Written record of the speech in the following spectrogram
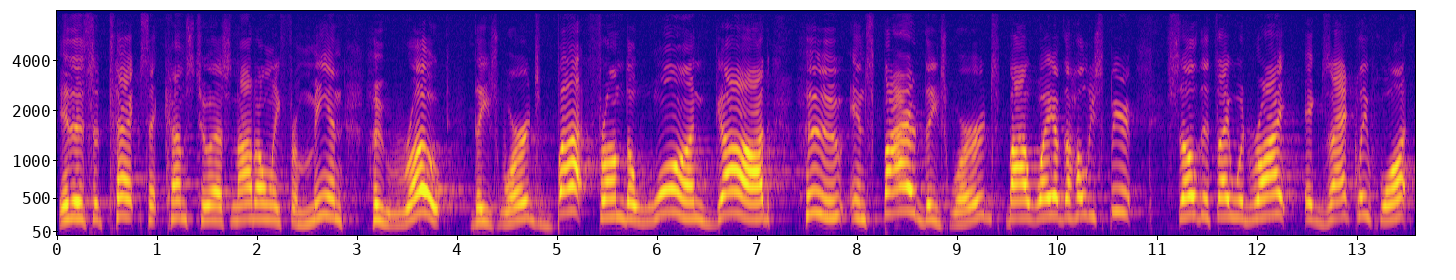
It is a text that comes to us not only from men who wrote these words, but from the one God who inspired these words by way of the Holy Spirit so that they would write exactly what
